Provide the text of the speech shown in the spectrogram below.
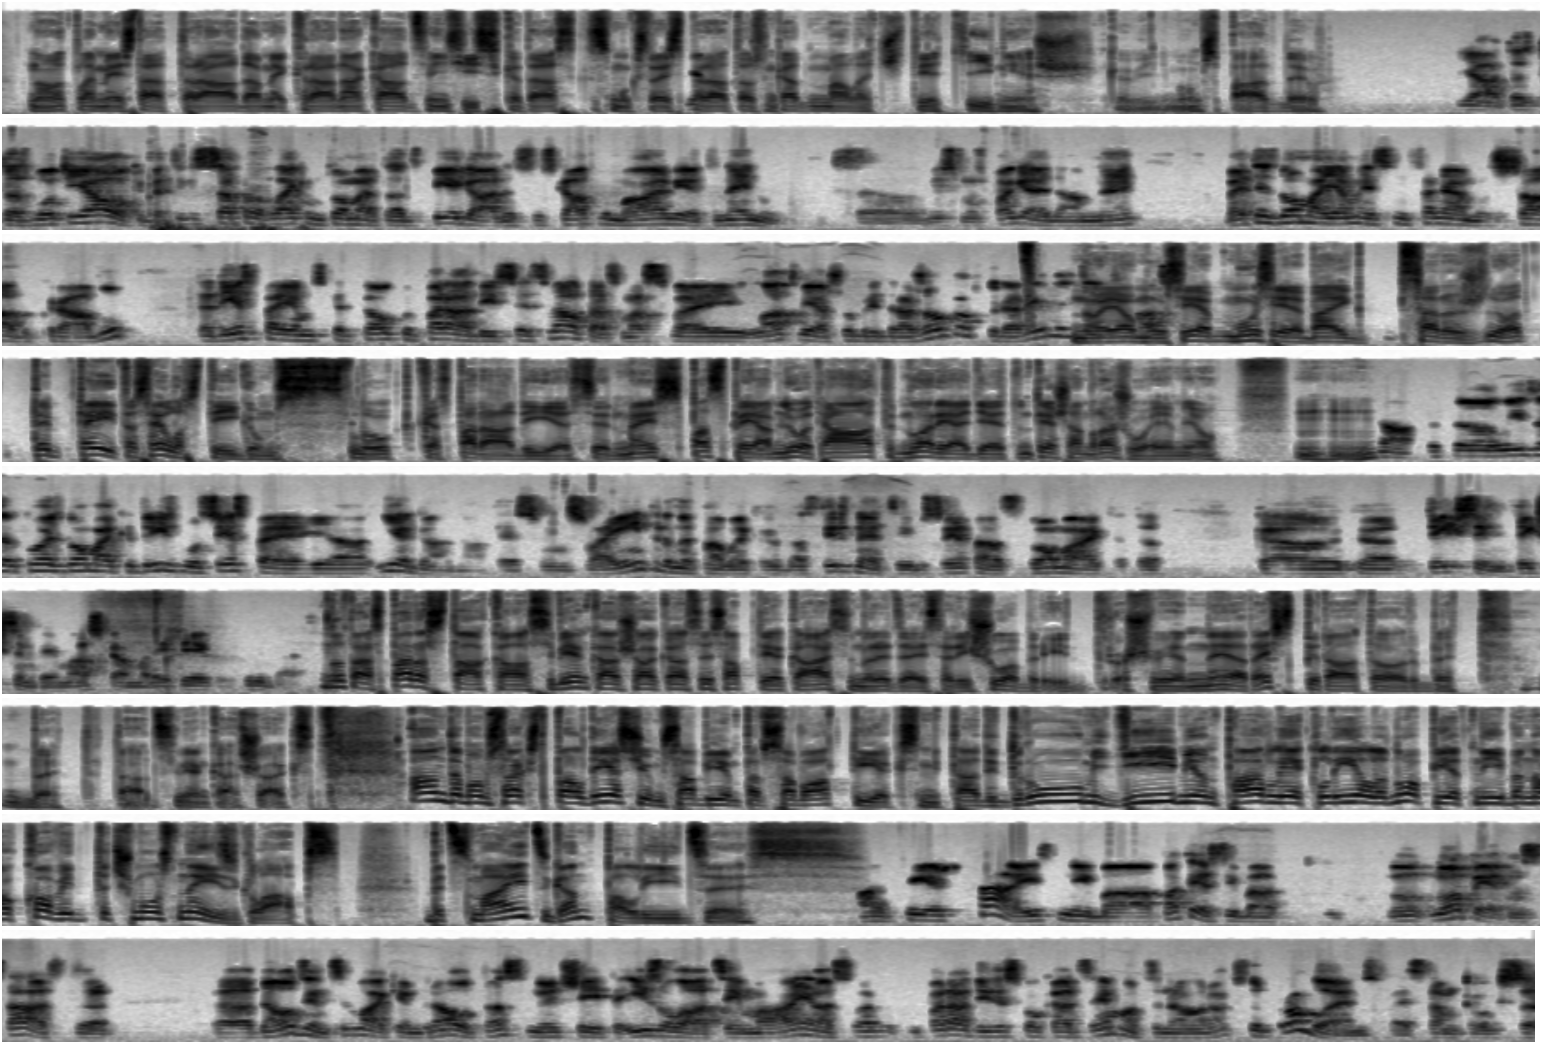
Nu, lai mēs tā rādām ekrānā, kādas viņas izskatās, kas mums respirators un kāda maleči tie ķīnieši, ka viņi mums pārdeva. Jā, tas, tas būtu jauki, bet es saprotu, laikam tomēr tādas piegādes uz katru māju vietu nenotiks. Vismaz pagaidām ne. Bet es domāju, ja mēs esam saņēmuši šādu kravu, tad iespējams, ka kaut kur parādīsies vēl tās masas, vai Latvijā šobrīd ražo kaut kur arī līdzīgas. No jau mūs, ie, mūs iebaigi saražot. Te, te ir tas elastīgums, lūk, kas parādījies. Ir. Mēs paspējām ļoti ātri noreaģēt un tiešām ražojam jau. Mhm. Jā, tad, līdz ar to es domāju, ka drīz būs iespēja iegādāties viņus vai internetā vai kādās tirdzniecības vietās. Domāju, ka, ka, ka tiksim, tiksim pie maskām arī tie, kas gribēs. Nu, tās parastākās, vienkāršākās es aptiekā esmu redzējis arī šobrīd. Droši vien ne ar respiratoru, bet, bet tādas vienkāršākas. Anda mums raksta paldies jums abiem par savu attieksmi. Tādi drūmi, ģīmi un pārlieku liela nopietnība no Covid taču mūs neizglābs. Bet smaids gan palīdzēs. Tieši tā, īstenībā, patiesībā nu, nopietns stāsts daudziem cilvēkiem draud tas, ka šī izolācija mājās var parādīties kaut kādas emocionāla rakstura problēmas pēc tam kaut kas.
